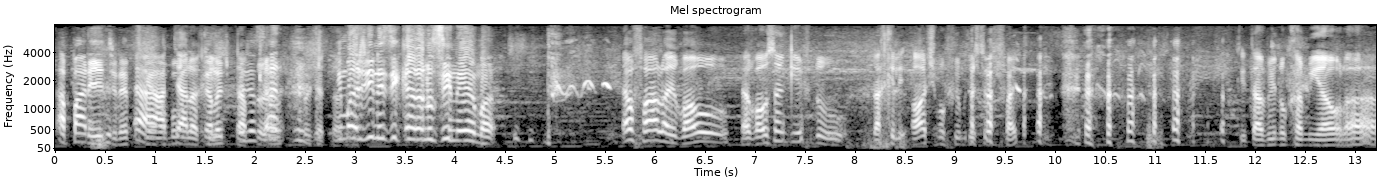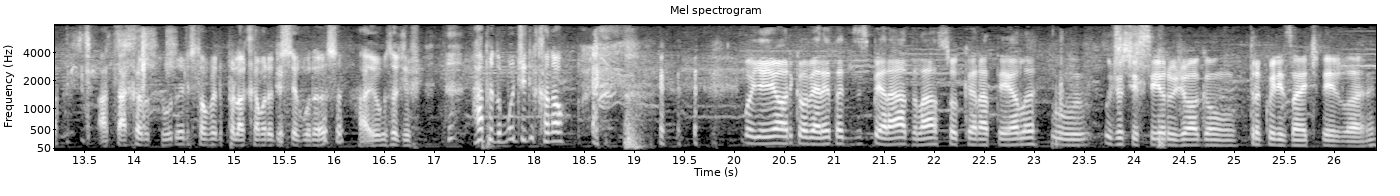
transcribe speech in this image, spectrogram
A parede, né? é, a tela aqui, ela de tá projetando. Imagina esse cara no cinema. Eu falo, é igual, é igual o Zangief do, daquele ótimo filme do Street Fighter. que tá vindo o caminhão lá, atacando tudo, eles estão vendo pela câmera de segurança, aí o Zangief, rápido, mude de canal. Bom, e aí a hora que o Homem-Aranha tá desesperado lá, socando a tela, o, o Justiceiro joga um tranquilizante dele lá, né?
